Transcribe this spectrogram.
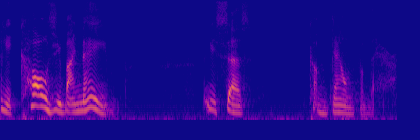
And He calls you by name. And He says, Come down from there.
